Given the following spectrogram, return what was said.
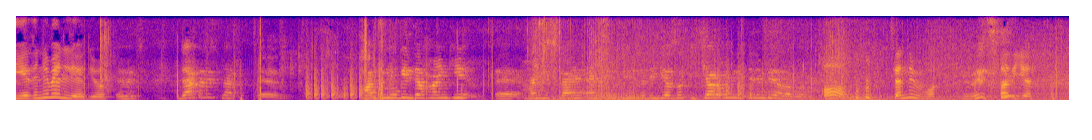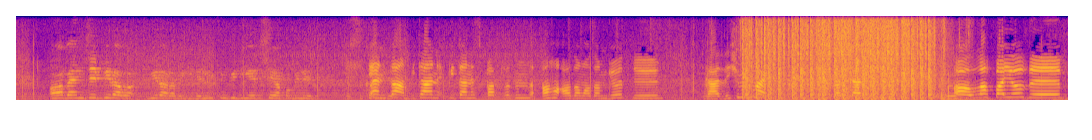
yerini belli ediyor. Evet. Bir de arkadaşlar e, PUBG Mobile'de hangi e, hangi silahı en sevdiğinizi de yazın. İki araba mı gidelim bir araba mı? Aa sende mi var? Evet. Hadi gel. Ama bence bir araba bir araba gidelim çünkü diğeri şey yapabilir. Sıkabilir. Yani tamam bir tane bir tanesi patladığında aha adam adam gördüm. Kardeşim var. Bak kardeşim. Allah bayıldım.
